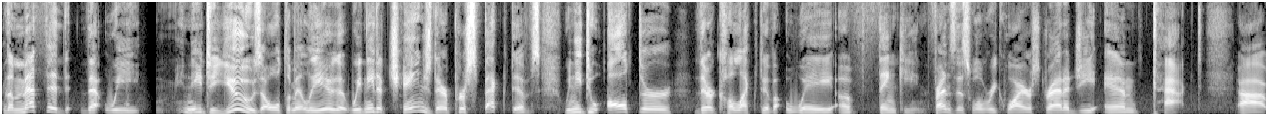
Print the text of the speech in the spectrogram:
the method that we need to use ultimately is that we need to change their perspectives. We need to alter their collective way of thinking. Friends, this will require strategy and tact. Uh,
